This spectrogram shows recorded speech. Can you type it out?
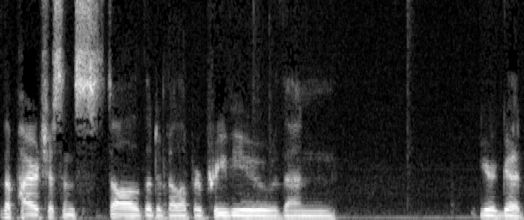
the pirates just install the developer preview, then you're good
